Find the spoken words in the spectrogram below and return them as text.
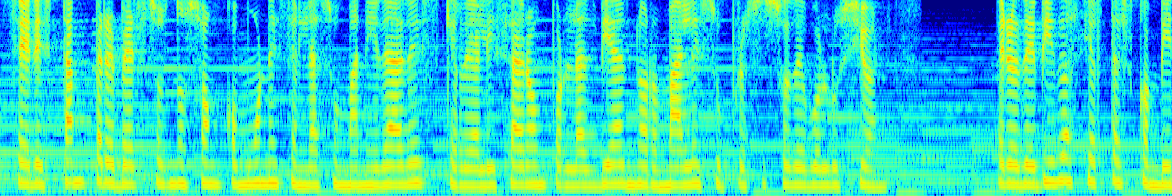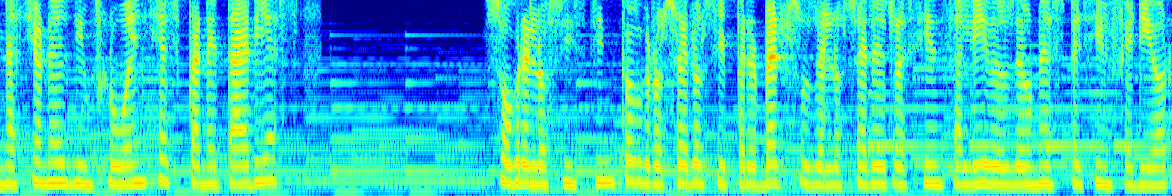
Seres tan perversos no son comunes en las humanidades que realizaron por las vías normales su proceso de evolución, pero debido a ciertas combinaciones de influencias planetarias sobre los instintos groseros y perversos de los seres recién salidos de una especie inferior,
